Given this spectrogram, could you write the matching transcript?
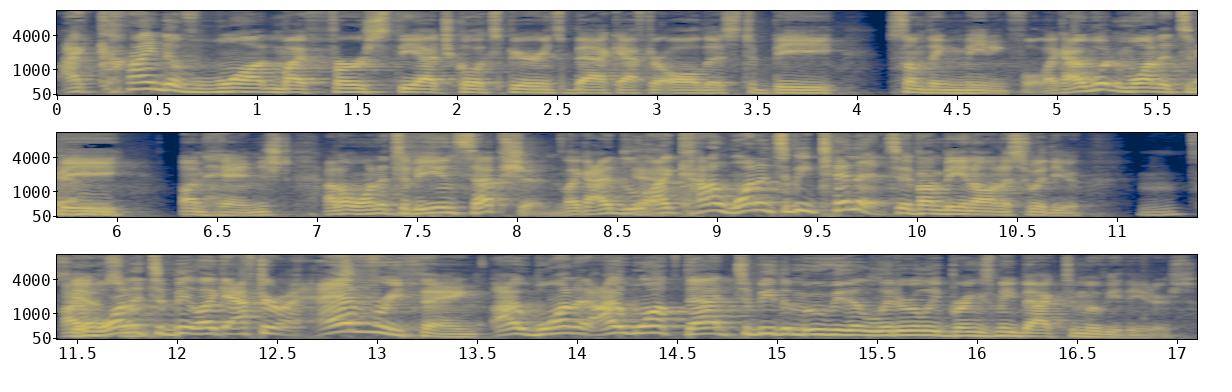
I kind of want my first theatrical experience back after all this to be something meaningful. Like I wouldn't want it to be unhinged. I don't want it to be Inception. Like I I kind of want it to be Tenet. If I'm being honest with you. I Yeah, want so- it to be like after everything. I want it. I want that to be the movie that literally brings me back to movie theaters.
